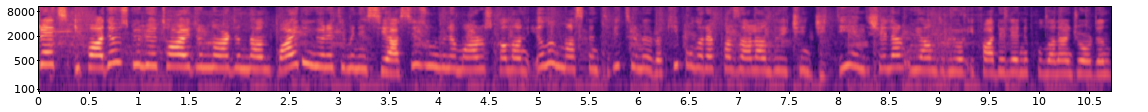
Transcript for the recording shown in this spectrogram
Threads, ifade özgürlüğü taahhüdünün ardından Biden yönetiminin siyasi zulmüne maruz kalan Elon Musk'ın Twitter'ına rakip olarak pazarlandığı için ciddi endişeler uyandırıyor ifadelerini kullanan Jordan,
